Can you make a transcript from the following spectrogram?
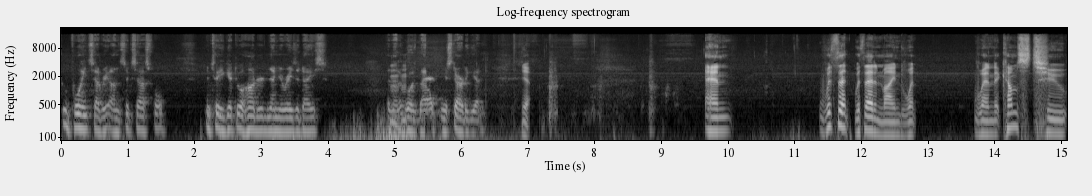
two points every unsuccessful, until you get to hundred, and then you raise a dice, and then it goes back and you start again. And with that with that in mind, when when it comes to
